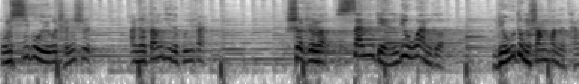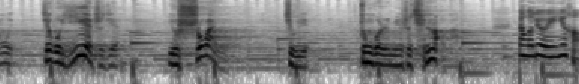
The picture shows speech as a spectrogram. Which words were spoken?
我们西部有个城市。按照当地的规范，设置了三点六万个流动商贩的摊位，结果一夜之间有十万人就业。中国人民是勤劳的。到了六月一号，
